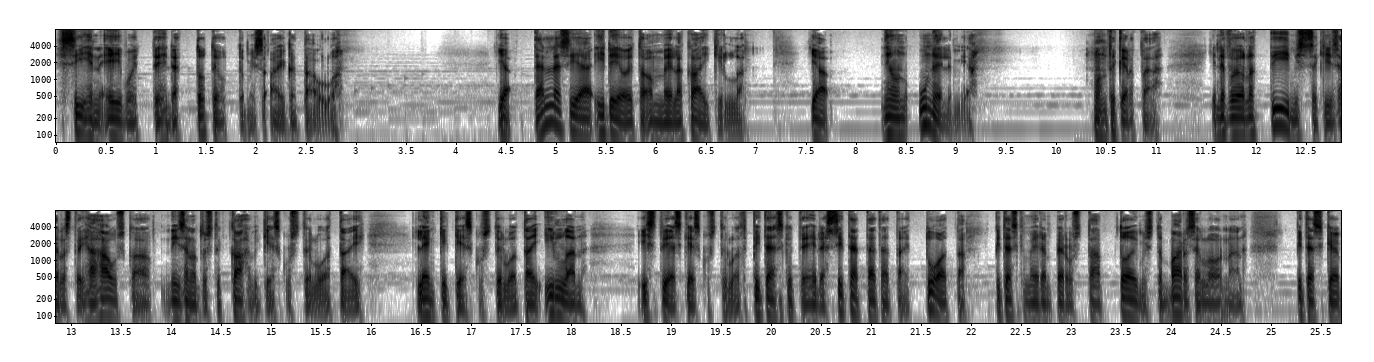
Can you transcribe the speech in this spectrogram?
Siihen ei voi tehdä toteuttamisaikataulua. Tällaisia ideoita on meillä kaikilla. Ja ne on unelmia monta kertaa. Ja ne voi olla tiimissäkin sellaista ihan hauskaa niin sanotusti kahvikeskustelua tai lenkkikeskustelua tai illan istujaskeskustelua, että pitäisikö tehdä sitä, tätä tai tuota. Pitäisikö meidän perustaa toimisto Barcelonaan. Pitäisikö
